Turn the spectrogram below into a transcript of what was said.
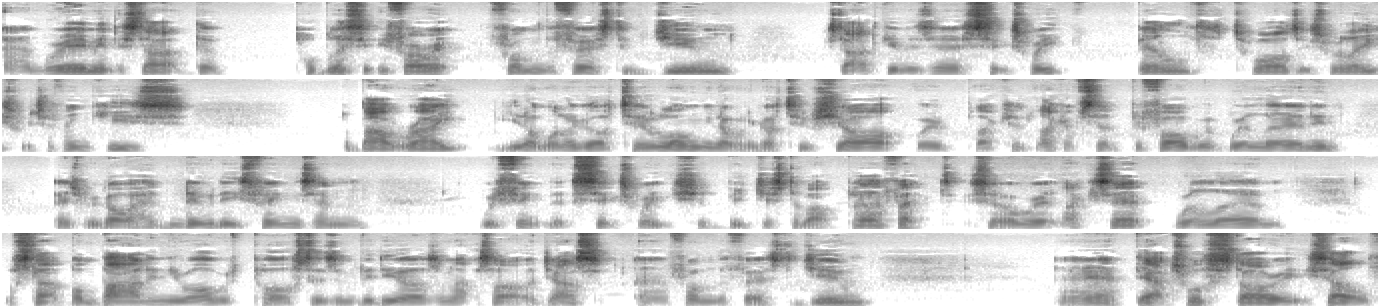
And we're aiming to start the publicity for it from the 1st of June. Started give us a six week build towards its release, which I think is about right. You don't want to go too long, you don't want to go too short. We're, like like I've said before, we're, we're learning as we go ahead and do these things, and we think that six weeks should be just about perfect. So, we're, like I said, we'll um, we'll start bombarding you all with posters and videos and that sort of jazz uh, from the first of June. Uh, the actual story itself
